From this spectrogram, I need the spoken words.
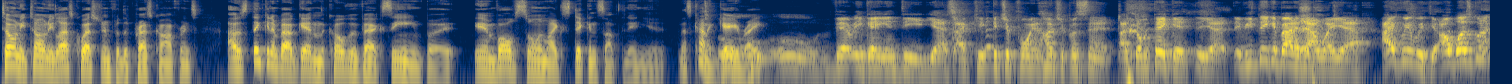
Tony, Tony, last question for the press conference. I was thinking about getting the COVID vaccine, but it involves someone like sticking something in you. That's kind of gay, Ooh, right? Ooh, very gay indeed. Yes, I can get your point 100%. I don't take it. Yeah, if you think about it that way, yeah, I agree with you. I was gonna,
